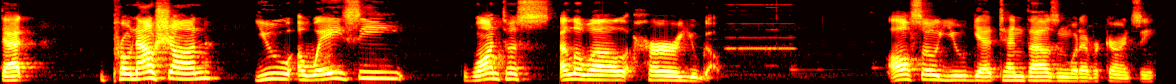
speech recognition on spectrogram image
that pronunciation you away see want us lol her you go. Also you get 10,000 whatever currency.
